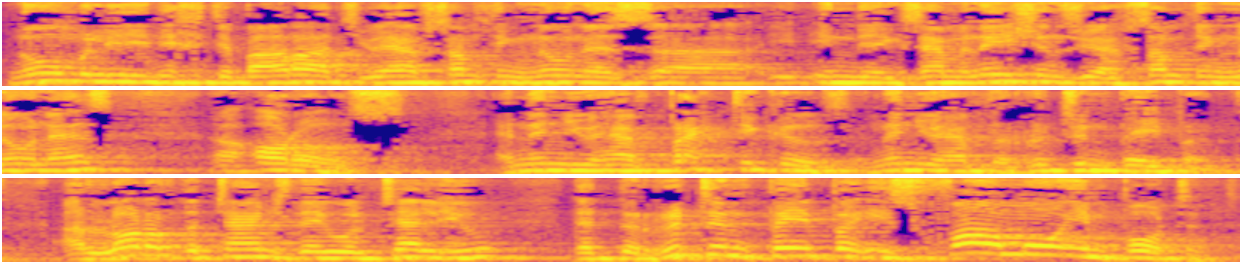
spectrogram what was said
normally in ikhtibarat you have something known as, uh, in the examinations you have something known as uh, orals. And then you have practicals, and then you have the written paper. A lot of the times they will tell you that the written paper is far more important.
